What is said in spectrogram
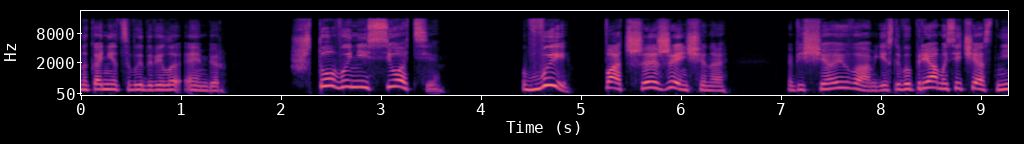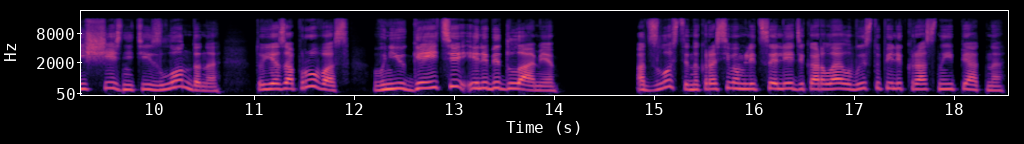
наконец выдавила Эмбер. Что вы несете? Вы, падшая женщина. Обещаю вам, если вы прямо сейчас не исчезнете из Лондона, то я запру вас в Нью-Гейте или Бедламе. От злости на красивом лице леди Карлайл выступили красные пятна.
